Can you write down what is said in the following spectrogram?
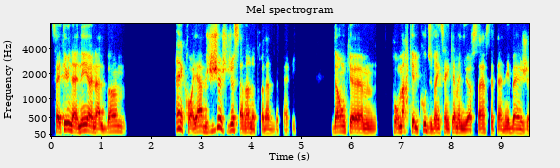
ça a été une année, un album incroyable, juste, juste avant Notre-Dame de Paris. Donc, euh, pour marquer le coup du 25e anniversaire cette année, ben je,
